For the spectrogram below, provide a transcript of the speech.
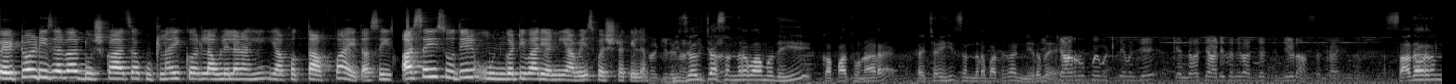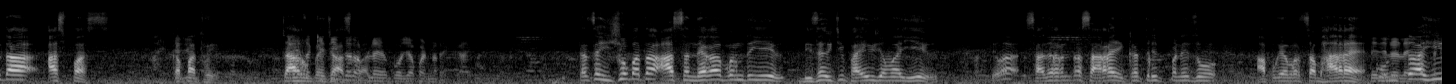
पेट्रोल डिझेलवर दुष्काळाचा कुठलाही कर लावलेला नाही या फक्त अफवा आहेत असंही असंही सुधीर मुनगटीवार यांनी यावेळी स्पष्ट केलं. डिझेलच्या संदर्भामध्येही कपात होणार आहे. त्याच्याही संदर्भातला निर्णय? चार रुपये म्हटले म्हणजे केंद्राचे अडीच आणि राज्याचे दीड असं काय? साधारणतः आसपास कपात होईल. चार रुपयाच्या आसपास. आपल्या बोजा पडणार आहे काय त्याचा हिशोब आता आज संध्याकाळपर्यंत येईल. डिझेलची फाईल जेव्हा येईल तेव्हा साधारणतः सारा एकत्रितपणे जो आपल्यावरचा भार आहे कोणताही?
